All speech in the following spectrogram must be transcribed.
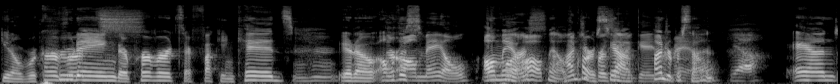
you know, recruiting, Perverts. they're perverts, they're fucking kids, Mm-hmm. you know, all They're this all male. all male, course. all male, of 100% yeah, of 100%. male. Yeah. And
